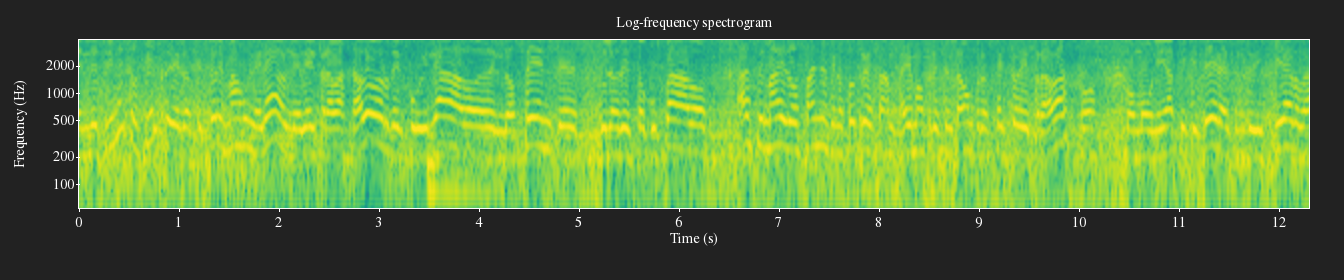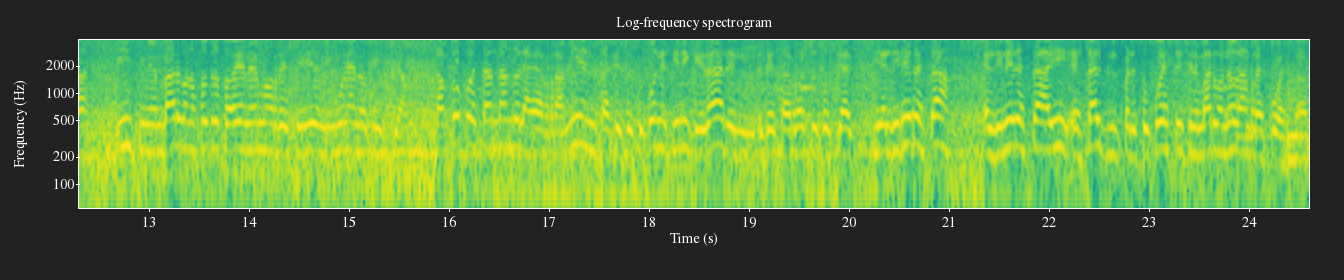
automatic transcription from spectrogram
en detrimento siempre de los sectores más vulnerables, del trabajador, del jubilado, del docente, de los desocupados. Hace más de dos años que nosotros hemos presentado un proyecto de trabajo como unidad piquetera, el Frente de Izquierda, y sin embargo nosotros todavía no hemos recibido ninguna noticia. Tampoco están dando las herramientas que se supone tiene que dar el desarrollo social. Y el dinero está, el dinero está ahí, está el presupuesto y sin embargo no dan respuestas.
